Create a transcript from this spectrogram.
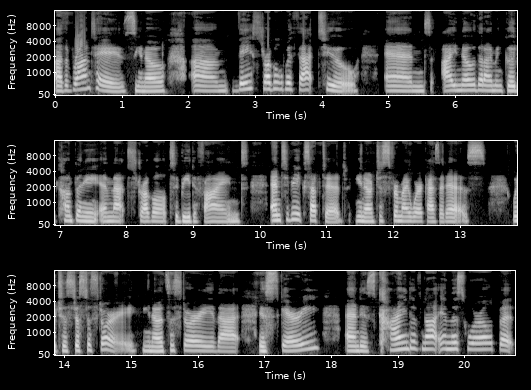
uh, the Brontes, you know, um, they struggled with that too. And I know that I'm in good company in that struggle to be defined and to be accepted, you know, just for my work as it is, which is just a story. You know, it's a story that is scary and is kind of not in this world, but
